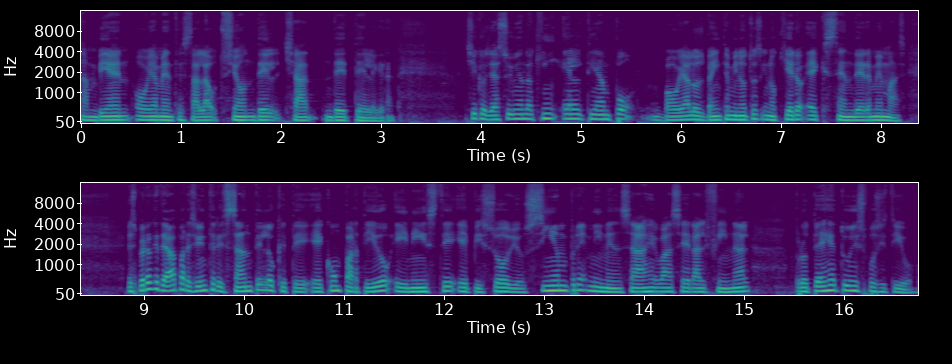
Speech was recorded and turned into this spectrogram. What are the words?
también obviamente está la opción del chat de Telegram. Chicos, ya estoy viendo aquí el tiempo, voy a los 20 minutos y no quiero extenderme más. Espero que te haya parecido interesante lo que te he compartido en este episodio. Siempre mi mensaje va a ser al final, protege tu dispositivo,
